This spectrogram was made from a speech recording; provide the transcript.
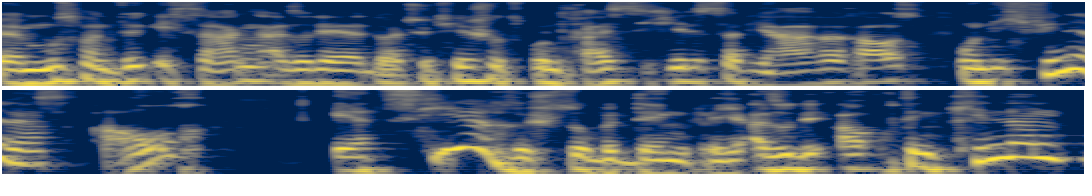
äh, muss man wirklich sagen, also der Deutsche Tierschutzbund reißt sich jedes Jahr die Haare raus. Und ich finde das auch erzieherisch so bedenklich. Also auch den Kindern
